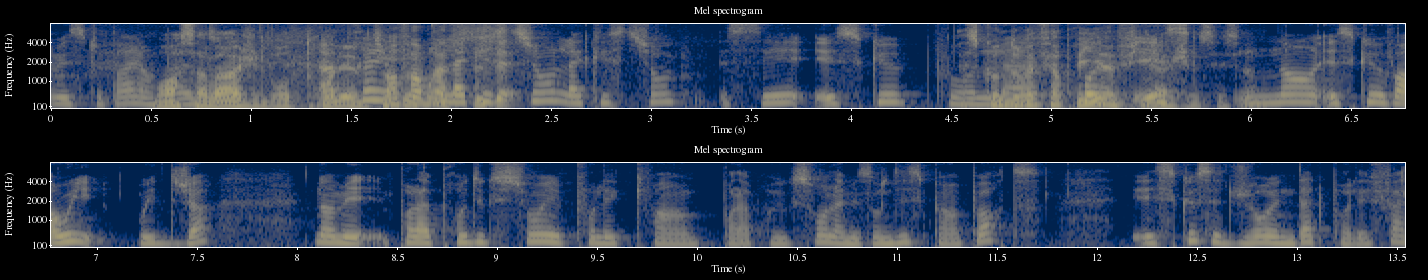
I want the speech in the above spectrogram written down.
Mais c'est pareil, on Bon, ça va, j'ai le droit de troller Après, un petit Enfin, peu. bref, la, question, la question, c'est est-ce que pour Est-ce qu'on devrait faire payer un filage, est-ce- c'est ça? Non, est-ce que, enfin oui, oui déjà. Non, mais pour la production et pour les, enfin pour la production, la maison de disque, peu importe. Est-ce que c'est toujours une date pour les fans?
